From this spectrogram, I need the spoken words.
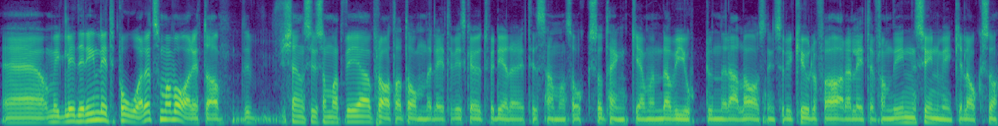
Eh, om vi glider in lite på året som har varit då. Det känns ju som att vi har pratat om det lite. Vi ska utvärdera det tillsammans också tänker jag. Men det har vi gjort under alla avsnitt. Så det är kul att få höra lite från din synvinkel också.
